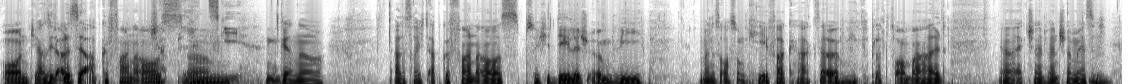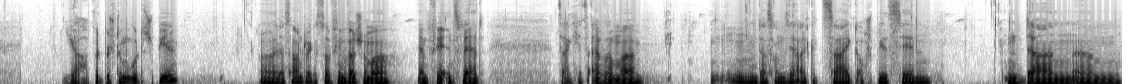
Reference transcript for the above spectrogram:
Und ja, sieht alles sehr abgefahren aus. Jablinski. Ähm, genau. Alles recht abgefahren aus, psychedelisch irgendwie. Man ist auch so ein Käfercharakter, irgendwie Plattformer halt, äh, Action-Adventure-mäßig. Mhm. Ja, wird bestimmt ein gutes Spiel. Äh, der Soundtrack ist auf jeden Fall schon mal empfehlenswert. Sag ich jetzt einfach mal. Mm, Das haben sie halt gezeigt, auch Spielszenen. Und dann ähm,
